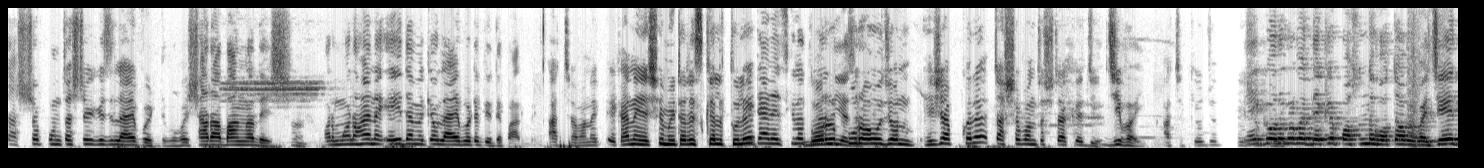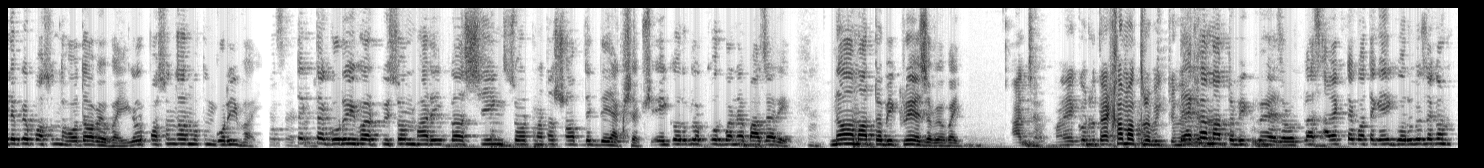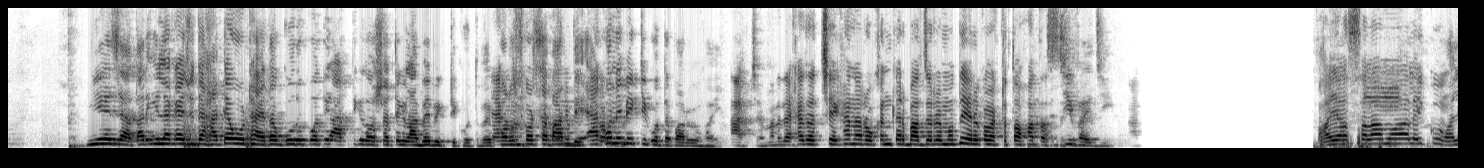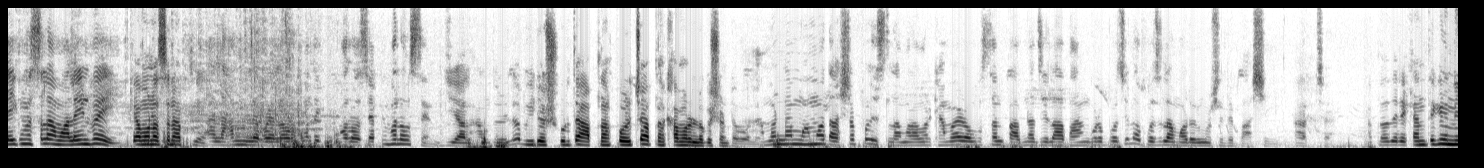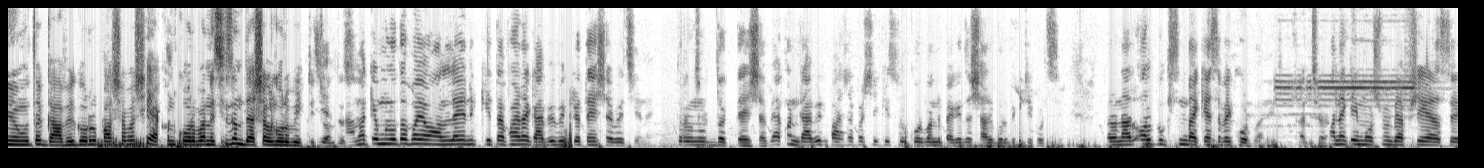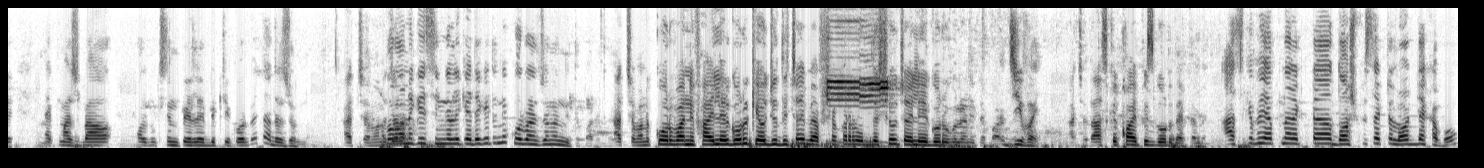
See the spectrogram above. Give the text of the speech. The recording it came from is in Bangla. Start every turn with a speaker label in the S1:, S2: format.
S1: চারশো পঞ্চাশ টাকা কেজি লাইভ ওয়েট দেবো ভাই সারা বাংলাদেশ। আমার মনে হয় না এই দামে কেউ লাইভ ওয়েটে দিতে পারবে।
S2: আচ্ছা মানে এখানে এসে মিটার স্কেল তুলে
S1: এটার স্কেলে
S2: গরুর পুরো ওজন হিসাব করে চারশো পঞ্চাশ টাকা কেজি।
S1: জি ভাই।
S2: আচ্ছা কেউ যদি
S1: এই গরুগুলো ভাই দেখলে পছন্দ হতে হবে ভাই যে দেখলে পছন্দ হতে হবে ভাই এগুলো পছন্দ হওয়ার মতন গরুই ভাই। প্রত্যেকটা গরুই ভাই পিছন ভারী প্লাস শিং চোট মাথা সব দিক দিয়ে একশো একশো। এই গরুগুলো কোরবানের বাজারে। নেওয়া মাত্র বিক্রি হয়ে যাবে ভাই।
S2: আচ্ছা মানে এই গরু দেখা মাত্র বিক্রি হয়ে
S1: দেখা
S2: যাবে।
S1: মাত্র বিক্রি হয়ে যাবে। প্লাস আরেকটা কথা এই গরুগুলো যখন নিয়ে যা তার এলাকায় যদি হাটে ওঠায় তা গরু প্রতি আট থেকে দশ হাজার টাকা লাভে বিক্রি করতে পারবে। খরচ খরচা বাদ দিয়ে এখনই বিক্রি করতে পারবে ভাই।
S2: আচ্ছা মানে দেখা যাচ্ছে এখানে আর ওখানকার বাজারের মধ্যে এরকম একটা তফাৎ আছে।
S1: জি ভাই জি।
S2: ভাই আসসালামু আলাইকুম।
S1: ওয়ালাইকুম আসসালাম আলাইন ভাই।
S2: কেমন আছেন আপনি?
S1: আলহামদুলিল্লাহ ভাই আল্লাহর রহমতে খুব ভালো আছি। আপনি ভালো আছেন?
S2: জি আলহামদুলিল্লাহ। ভিডিও শুরুতে আপনার পরিচয় আপনার খামারের লোকেশনটা বলেন।
S1: আমার নাম মোহাম্মদ আশরাফুল ইসলাম আর আমার খামারের অবস্থান পাবনা জেলা ভাঙ্গুর উপজেলা উপজেলা মডেল মসজিদের পাশেই
S2: আচ্ছা। আপনাদের এখান থেকে নিয়মিত গাভী গরুর পাশাপাশি এখন কোরবানি সিজন দেশাল গরু বিক্রি চলতেছে।
S1: আমাকে মূলত ভাই অনলাইন ক্রেতাভাড়া গাভী বিক্রেতা হিসাবে চেনে তরুণ উদ্যোক্তা হিসাবে। এখন গাভীর পাশাপাশি কিছু কোরবানি প্যাকেজে সার গরু বিক্রি করছে। কারণ আর অল্প কিছু বাকি আছে ভাই কোরবানি।
S2: আচ্ছা।
S1: অনেকেই মৌসুমি ব্যবসায়ী আছে এক মাস বা অল্প কিছু পেলে বিক্রি করবে তাদের জন্য।
S2: আচ্ছা মানে
S1: আবার অনেকেই সিঙ্গেল কেটে কেটে নিয়ে কোরবানির জন্য নিতে পারে।
S2: আচ্ছা মানে কোরবানি ফাইলের গরু কেউ যদি চায় ব্যবসা করার উদ্দেশ্যেও চাইলে এই গরুগুলো নিতে পারে
S1: জি ভাই।
S2: আচ্ছা তো আজকে কয় পিস গরু দেখাবেন?
S1: আজকে ভাই আপনার একটা দশ পিসের একটা লট দেখাবো।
